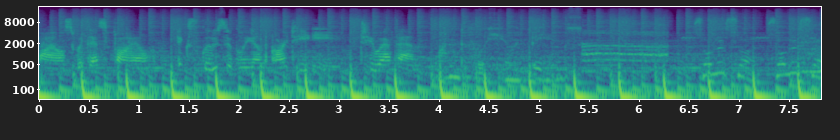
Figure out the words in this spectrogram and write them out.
S-Files with S-File, exclusively on RTE 2FM. Wonderful human beings. So listen, so listen.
